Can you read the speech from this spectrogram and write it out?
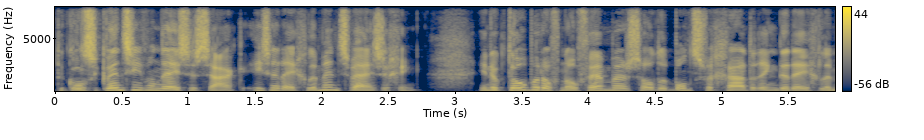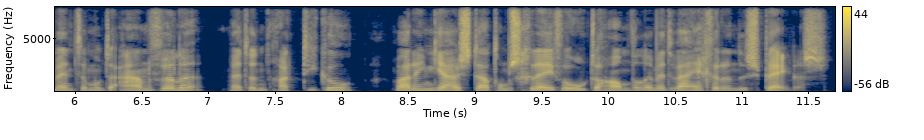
De consequentie van deze zaak is een reglementswijziging. In oktober of november zal de bondsvergadering de reglementen moeten aanvullen met een artikel waarin juist staat omschreven hoe te handelen met weigerende spelers.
